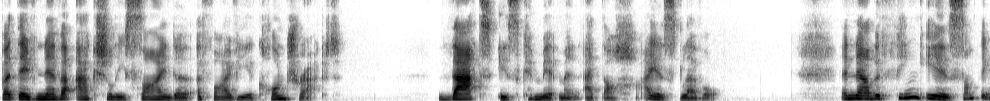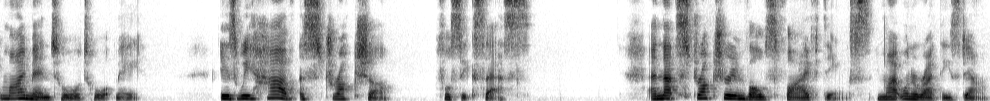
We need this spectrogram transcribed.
but they've never actually signed a, a five year contract. That is commitment at the highest level. And now the thing is, something my mentor taught me is we have a structure for success. And that structure involves five things. You might want to write these down.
